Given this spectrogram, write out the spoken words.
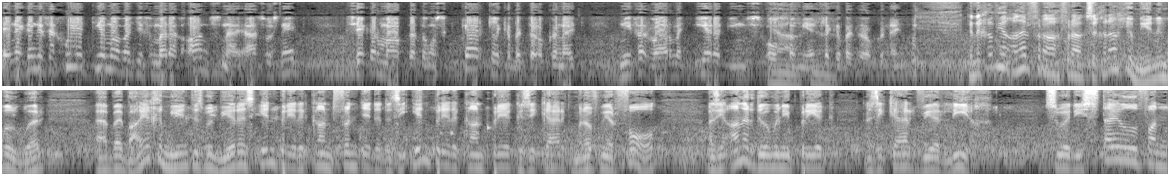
En ek dink dit is 'n goeie tema wat jy vanmiddag aansny. As ons net seker maak dat ons kerklike betrokkenheid nie verwar met erediens of ja, gemeentelike ja. betrokkenheid. En ek gou 'n ander vraag vra. Ek se graag jou mening wil hoor. Uh, by baie gemeentes met meer as een predikant vind jy dit is die een predikant preek is die kerk min of meer vol. As die ander dominee preek, is die kerk weer leeg. So die styl van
